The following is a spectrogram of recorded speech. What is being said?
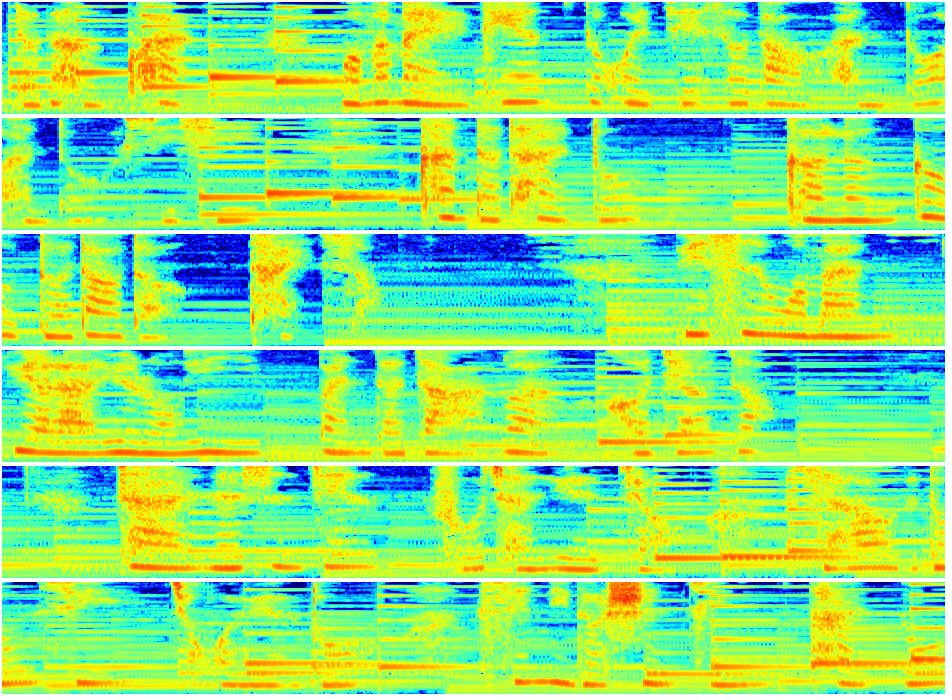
走得很快，我们每天都会接收到很多很多信息，看得太多，可能够得到的太少，于是我们越来越容易变得杂乱和焦躁。在人世间浮沉越久，想要的东西就会越多，心里的事情太多。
